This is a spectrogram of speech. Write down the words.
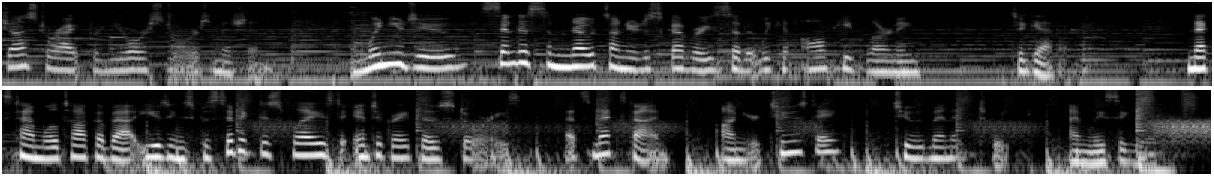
just right for your store's mission. And when you do, send us some notes on your discoveries so that we can all keep learning together. Next time, we'll talk about using specific displays to integrate those stories. That's next time on your Tuesday Two Minute Tweak. I'm Lisa Gear.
